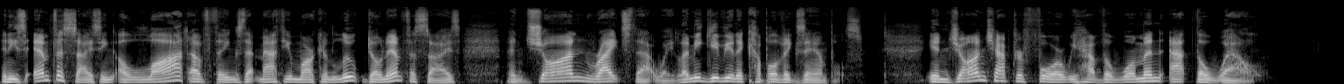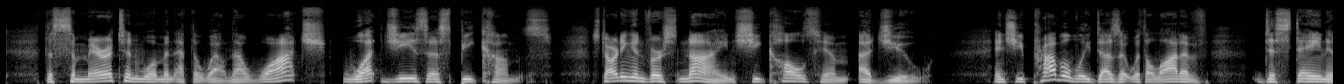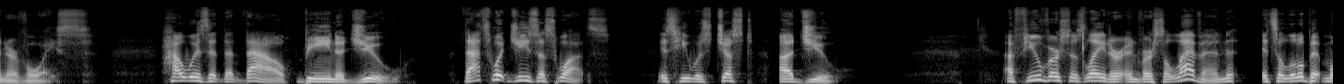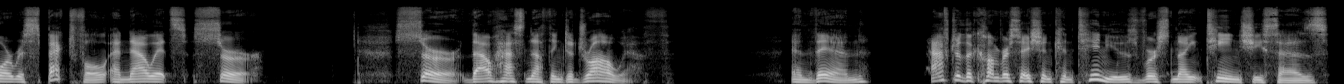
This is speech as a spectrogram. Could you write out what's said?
And he's emphasizing a lot of things that Matthew, Mark, and Luke don't emphasize. And John writes that way. Let me give you a couple of examples. In John chapter 4, we have the woman at the well the Samaritan woman at the well. Now, watch what Jesus becomes. Starting in verse 9, she calls him a Jew. And she probably does it with a lot of disdain in her voice. How is it that thou, being a Jew, that's what Jesus was, is he was just a Jew. A few verses later in verse 11, it's a little bit more respectful, and now it's Sir. Sir, thou hast nothing to draw with. And then, after the conversation continues, verse 19, she says,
